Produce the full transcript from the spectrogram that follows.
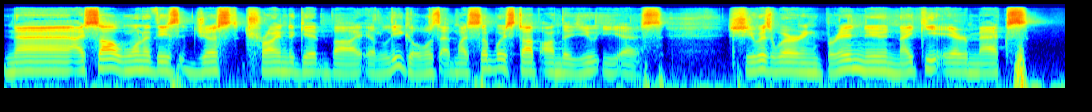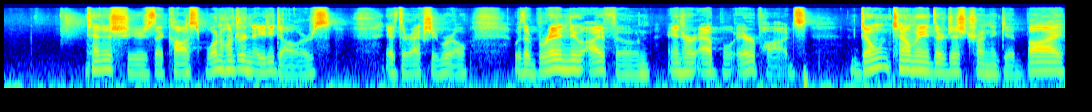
Nah, I saw one of these just trying to get by illegal was at my subway stop on the UES. She was wearing brand new Nike Air Max tennis shoes that cost $180 if they're actually real, with a brand new iPhone and her Apple AirPods. Don't tell me they're just trying to get by.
